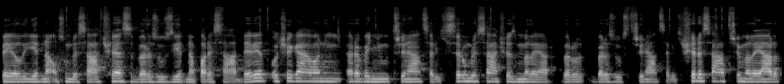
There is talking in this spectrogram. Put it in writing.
byl 1,86 versus 1,59 očekávaný, revenue 13,76 miliard versus 13,63 miliard.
